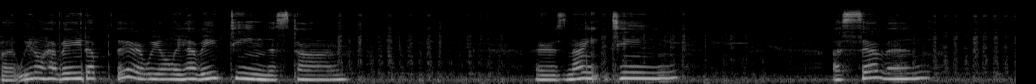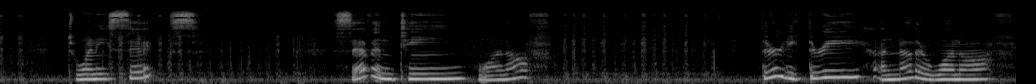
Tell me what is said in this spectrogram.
But we don't have 8 up there. We only have 18 this time. There's 19, a 7, 26, 17, one off, 33, another one off,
